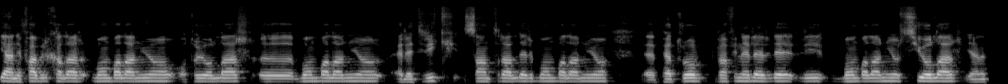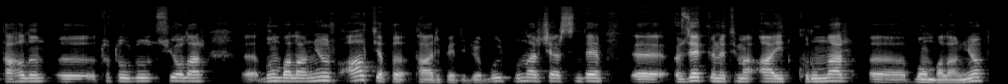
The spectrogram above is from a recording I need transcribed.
Yani fabrikalar bombalanıyor, otoyollar e, bombalanıyor, elektrik santralleri bombalanıyor, e, petrol rafineleri bombalanıyor, siyolar yani tahılın e, tutulduğu siyolar e, bombalanıyor. Altyapı tarif ediliyor. Bu bunlar içerisinde e, özel yönetime ait kurumlar e, bombalanıyor.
